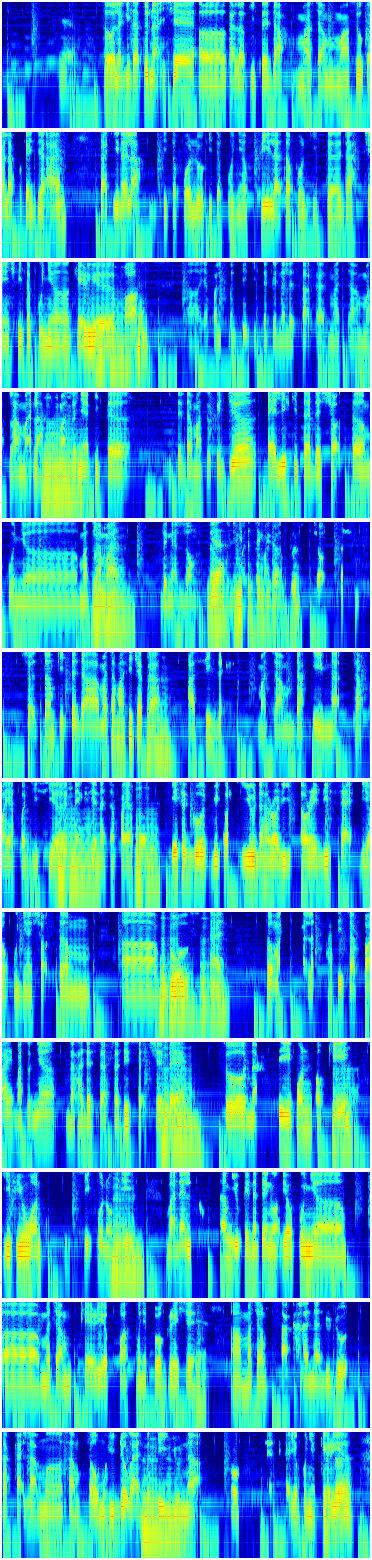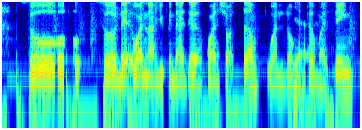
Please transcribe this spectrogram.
Yeah. So lagi satu nak share uh, kalau kita dah macam masuk ke dalam pekerjaan tak kira lah kita follow kita punya feel ataupun kita dah change kita punya career hmm. path uh, yang paling penting kita kena letakkan macam matlamat lah hmm. maksudnya kita kita dah masuk kerja at least kita ada short term punya matlamat hmm. dengan long term yes, punya matlamat short term, short term kita dah macam masih cakap hmm. Asif dah macam dah aim nak capai apa this year, mm-hmm. next year nak capai apa. Mm-hmm. It's a good because you dah already already set your punya short term uh, mm-hmm. goals mm-hmm. kan. So kalau masih capai maksudnya dah ada self satisfaction mm-hmm. there. So nak stay pun okay mm-hmm. if you want keep pun okay. Mm-hmm. But then long term you kena tengok your punya uh, macam career path punya progression. Yeah. Uh, macam takkanlah nak duduk takat lama seumur hidup kan. Mm-hmm. Mesti you nak dekat you punya career. Betul? So so that one lah you kena ada one short term, one long yes. term. I think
